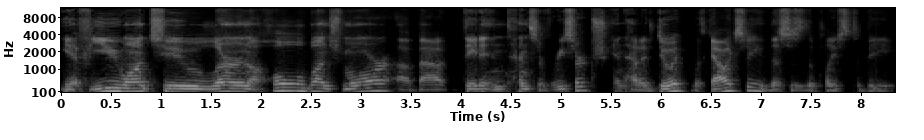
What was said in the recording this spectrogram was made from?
if you want to learn a whole bunch more about data intensive research and how to do it with Galaxy, this is the place to be.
